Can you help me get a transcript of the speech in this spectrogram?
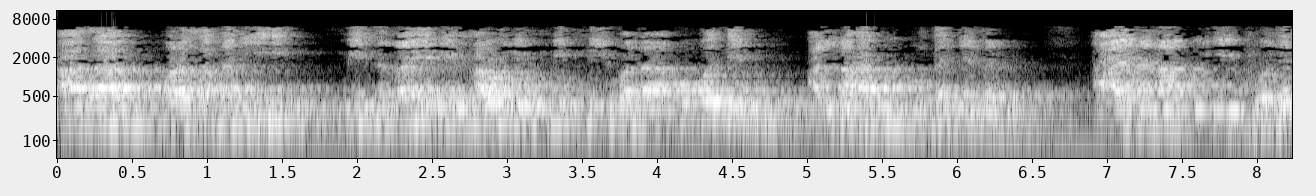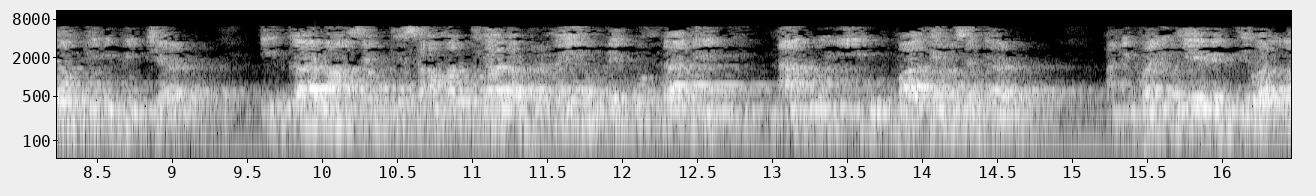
هذا వరసకనీహి من غير حول مني ولا قوة. అల్లాహకు కృతజ్ఞతలు ఆయన నాకు ఈ భోజనం తినిపించాడు. ఇంకా నా శక్తి సామర్థ్యాల ప్రమేయం లేకుండానే నాకు ఈ ఉపాధి వసగాడు. అని పలికే వ్యక్తి వల్ల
